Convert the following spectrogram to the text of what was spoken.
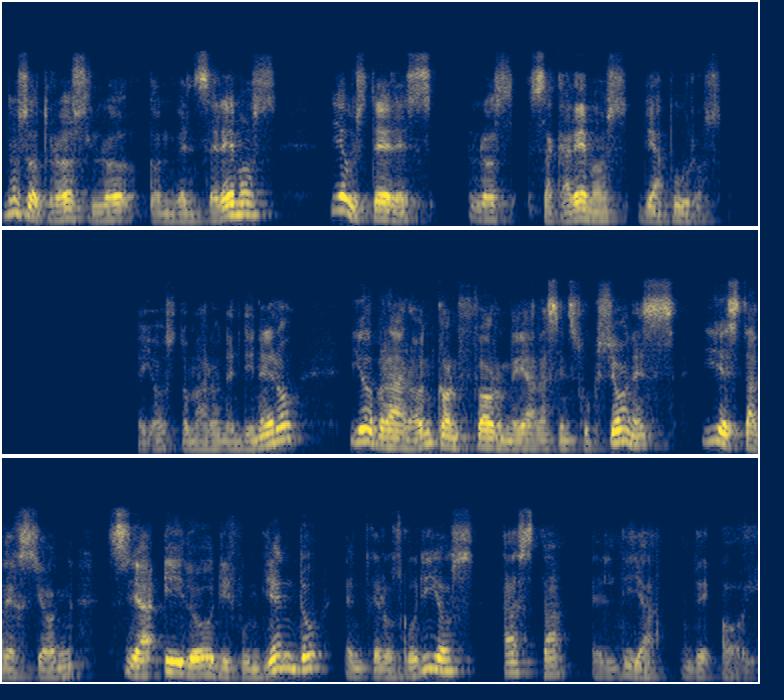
nosotros lo convenceremos y a ustedes los sacaremos de apuros. Ellos tomaron el dinero y obraron conforme a las instrucciones y esta versión se ha ido difundiendo entre los judíos hasta el día de hoy.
